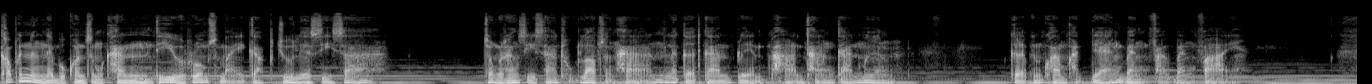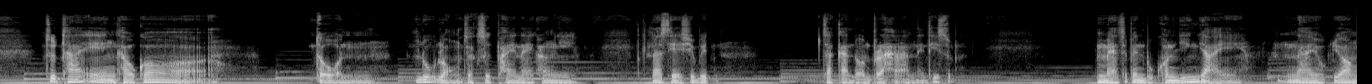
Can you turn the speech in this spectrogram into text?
เขาเป็นหนึ่งในบุคคลสำคัญที่อยู่ร่วมสมัยกับจูเลียสซีซ่าจนกระทั่งซีซ่าถูกลอบสังหารและเกิดการเปลี่ยนผ่านทางการเมือง เกิดเป็นความขัดแย้งแบ่งฝักแบ่งฝ่าย สุดท้ายเองเขาก็โดนลูกหลงจากศึกภายในครั้งนี้ และเสียชีวิตจากการโดนประหารในที่สุด แม้จะเป็นบุคคลยิ่งใหญ่น่ายกย่อง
